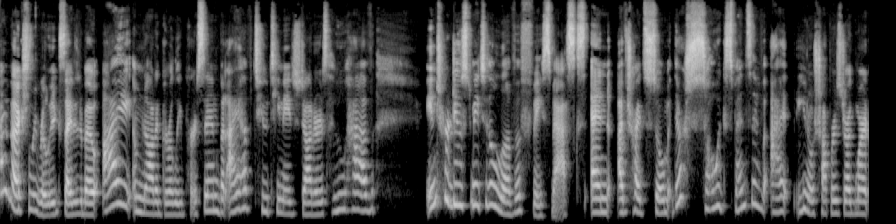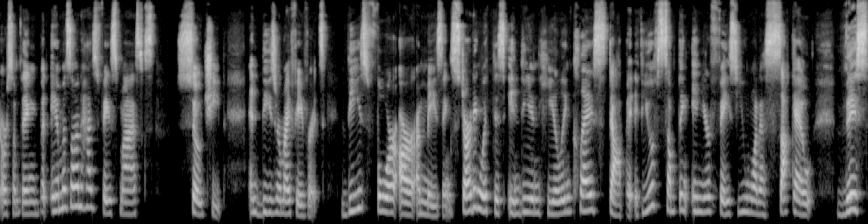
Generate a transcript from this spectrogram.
I'm actually really excited about. I am not a girly person, but I have two teenage daughters who have introduced me to the love of face masks and I've tried so many they're so expensive at you know Shoppers Drug Mart or something but Amazon has face masks so cheap and these are my favorites these four are amazing, starting with this Indian healing clay. Stop it. If you have something in your face you want to suck out, this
